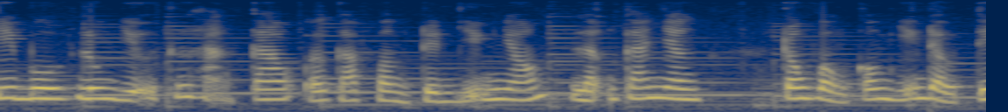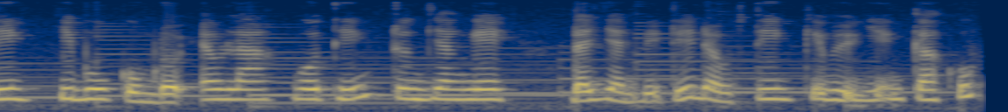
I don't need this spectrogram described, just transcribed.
Chibu luôn giữ thứ hạng cao ở cả phần trình diễn nhóm lẫn cá nhân. Trong vòng công diễn đầu tiên, Chibu cùng đội Ella, Ngô Thiến, Trương Giang Nghê đã giành vị trí đầu tiên khi biểu diễn ca khúc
